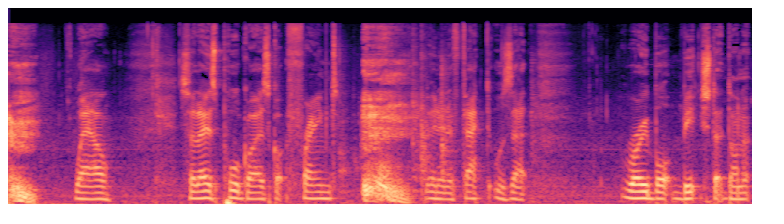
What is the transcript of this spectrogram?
Wow. So those poor guys got framed, and in fact, it was that robot bitch that done it.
